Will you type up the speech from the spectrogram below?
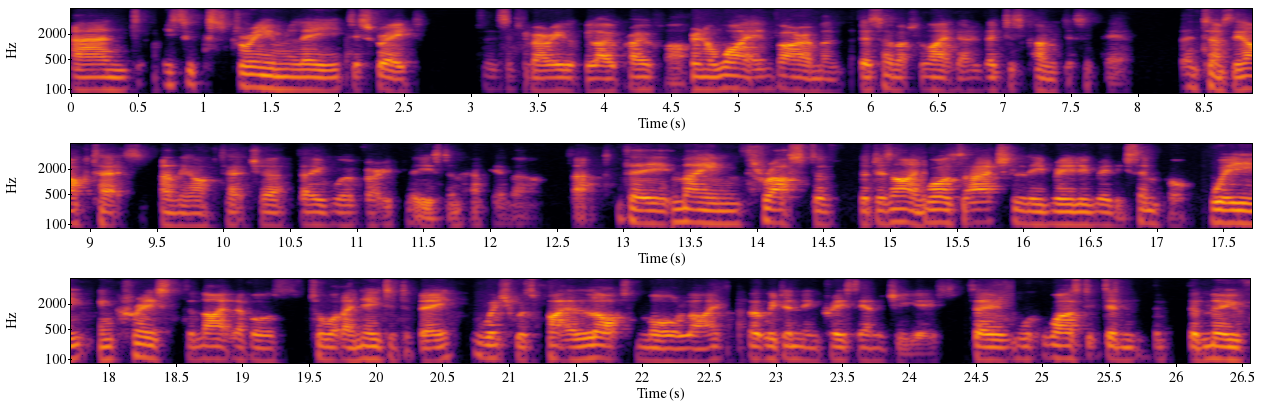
and it's extremely discreet. It's very low profile. In a white environment, there's so much light going, they just kind of disappear. In terms of the architects and the architecture, they were very pleased and happy about that. The main thrust of the design was actually really, really simple. We increased the light levels to what they needed to be, which was quite a lot more light, but we didn't increase the energy use. So, whilst it didn't, the move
